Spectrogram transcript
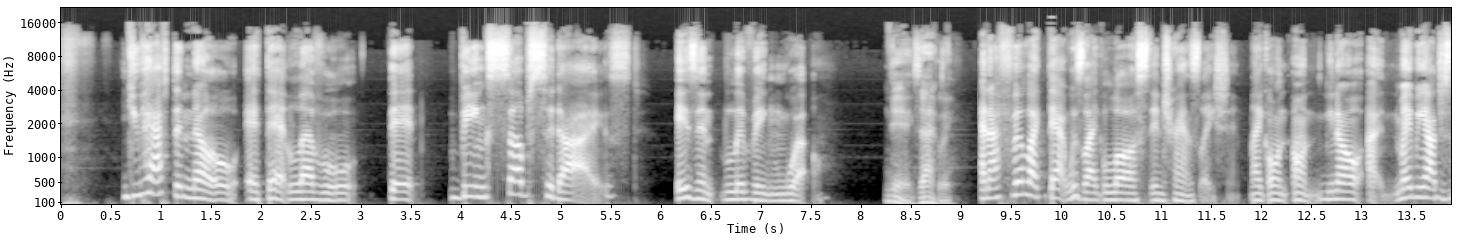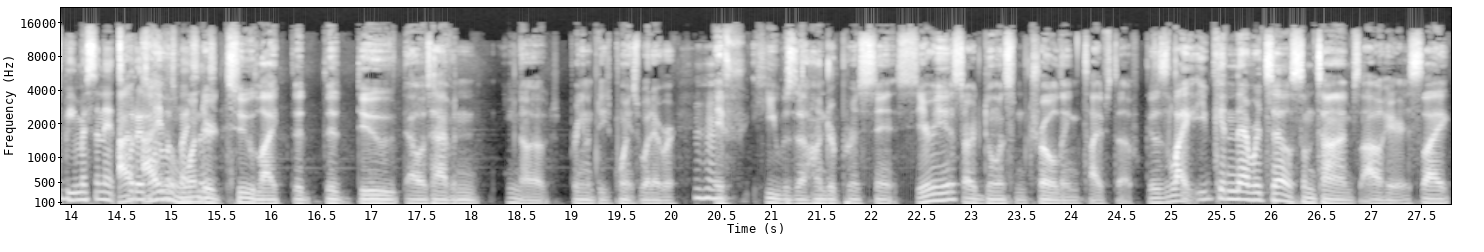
you have to know at that level that being subsidized isn't living well. Yeah, exactly. And I feel like that was like lost in translation. Like on on you know I, maybe I'll just be missing it. I, Twitter's I one of even wondered too, like the the dude that was having, you know, bringing up these points, whatever, Mm-hmm. if he was hundred percent serious or doing some trolling type stuff. Because like you can never tell sometimes out here. It's like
